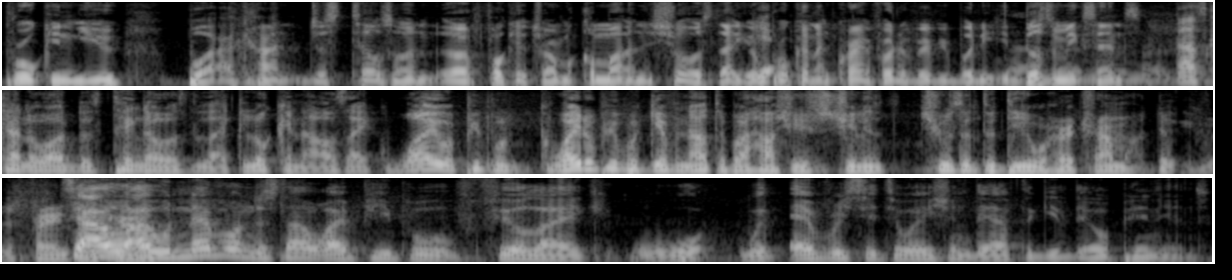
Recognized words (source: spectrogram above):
broken you. But I can't just tell someone, oh, fuck your trauma, come out and show us that you're Yeah. broken and cry in front of everybody. It doesn't make sense. That's kind of what the thing I was like looking at. I was like, why were people? Why do people giving out about how she's choosing, choosing to deal with her trauma? Do- Referring See, to I. I would never understand why people feel like w- with every situation they have to give their opinions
